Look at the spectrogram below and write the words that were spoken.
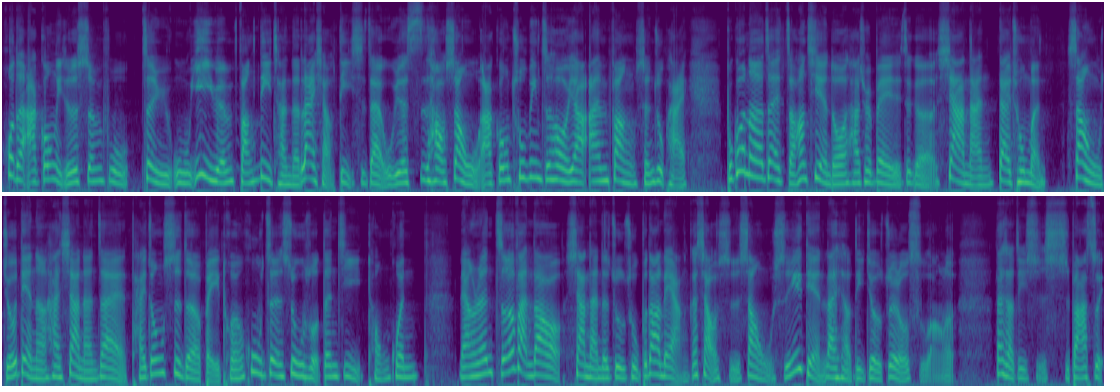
获得阿公，也就是身负赠与五亿元房地产的赖小弟，是在五月四号上午，阿公出殡之后要安放神主牌。不过呢，在早上七点多，他却被这个夏楠带出门。上午九点呢，和夏楠在台中市的北屯户政事务所登记同婚。两人折返到夏楠的住处，不到两个小时，上午十一点，赖小弟就坠楼死亡了。赖小弟是十八岁。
